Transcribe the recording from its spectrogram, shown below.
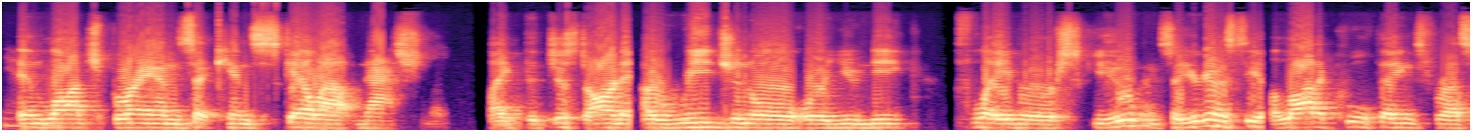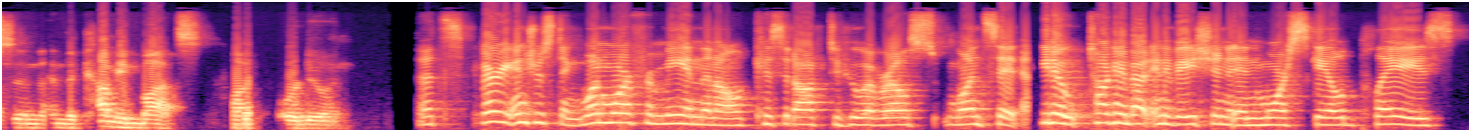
yeah. and launch brands that can scale out nationally, like that just aren't a regional or unique flavor or SKU. And so you're going to see a lot of cool things for us in, in the coming months on what we're doing. That's very interesting. One more from me, and then I'll kiss it off to whoever else wants it. You know, talking about innovation and more scaled plays,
